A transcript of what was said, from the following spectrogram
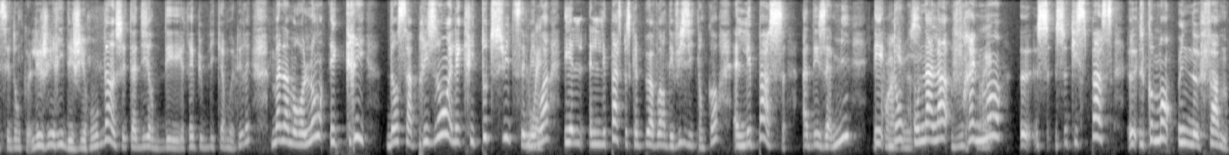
c'est donc l'égérie des Girondins, c'est-à-dire des républicains modérés. Madame Roland écrit dans sa prison, elle écrit tout de suite ses mémoires et elle, les passe, parce qu'elle peut avoir des visites encore, elle les passe à des amis. Et donc, on a là vraiment euh, ce, qui se passe, euh, comment une femme,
